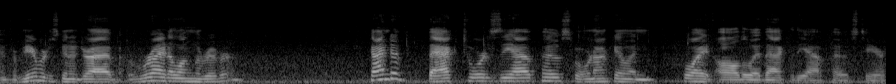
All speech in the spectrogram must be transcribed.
And from here we're just going to drive right along the river kind of back towards the outpost, but we're not going quite all the way back to the outpost here.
